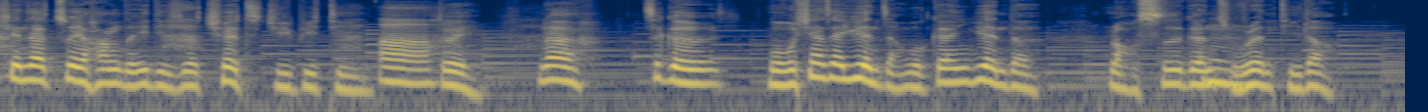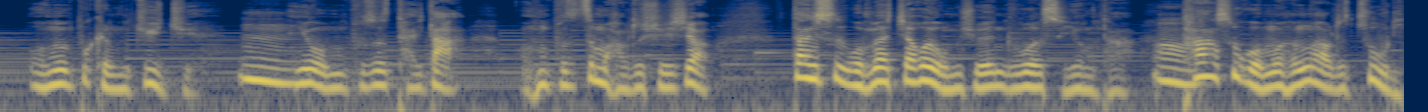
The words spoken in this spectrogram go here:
现在最夯的一点，叫 Chat GPT。嗯，对。那这个我现在在院长，我跟院的老师跟主任提到，嗯、我们不可能拒绝。嗯，因为我们不是台大，我们不是这么好的学校。但是我们要教会我们学生如何使用它，嗯，它是我们很好的助理，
